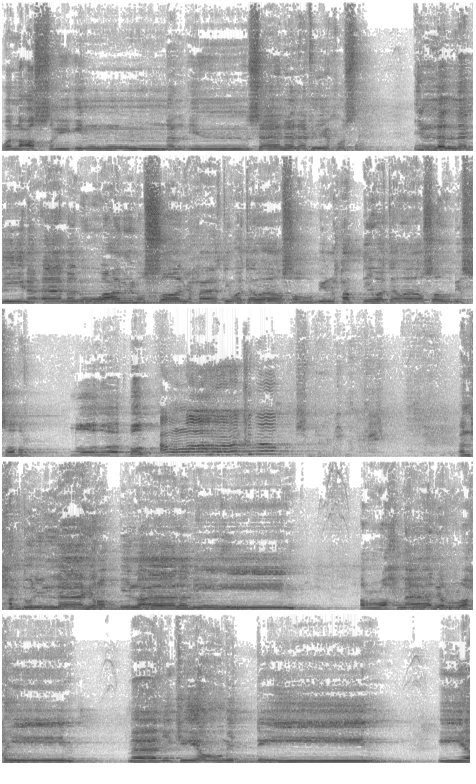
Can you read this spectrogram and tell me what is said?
والعصر إن الإنسان لفي خسر. إلا الذين آمنوا وعملوا الصالحات وتواصوا بالحق وتواصوا بالصبر. الله أكبر. الله أكبر. الحمد لله رب العالمين. الرحمن الرحيم. مالك يوم الدين.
